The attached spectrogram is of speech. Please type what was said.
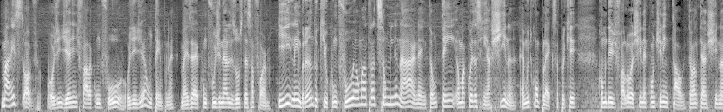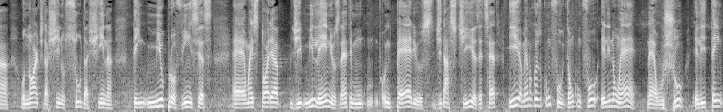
Mas, óbvio, hoje em dia a gente fala Kung Fu, hoje em dia é um tempo, né? Mas é Kung Fu generalizou-se dessa forma. E lembrando que o Kung Fu é uma tradição milenar, né? Então tem é uma coisa assim, a China é muito complexa, porque como o David falou, a China é continental. Então ela tem a China, o norte da China, o sul da China, tem mil províncias, é uma história de milênios, né? Tem impérios, dinastias, etc. E a mesma coisa do Kung Fu. Então o Kung Fu, ele não é né, o Shu, ele tem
